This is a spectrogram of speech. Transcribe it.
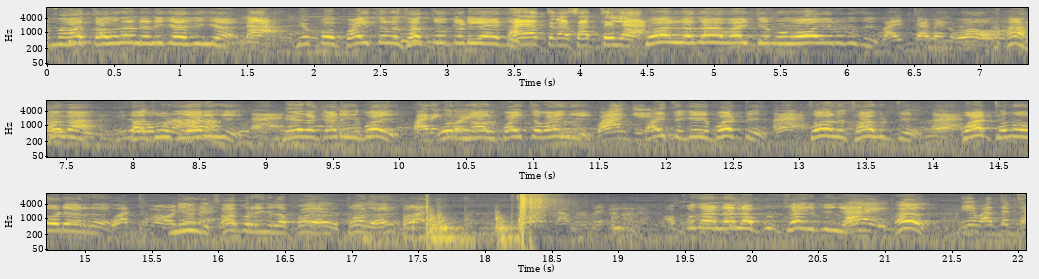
எஜமா தவிர நினைக்காதீங்க. நான் இப்ப பைத்துல சத்து கிடையாது. பயத்துல சத்து இல்ல. தோல்ல தான் வைத்தியம் ஓ இருக்குது. வைட்டமின் ஓ. ஆமா. நேர கடைக்கு போய் ஒரு. நாலு பைத்த வாங்கி வாங்கி. பைத்த கீழே போட்டு. தோல் சாப்பிட்டு ஆ. ஓட்டமா ஓடிடுற. நீங்க சாப்பிடுறீங்களா தோலை. அப்பதான் நல்லா புதுசா இருப்பீங்க. ஏய். நீ வந்துட்ட.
